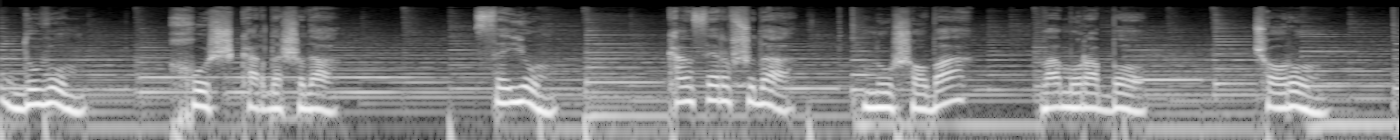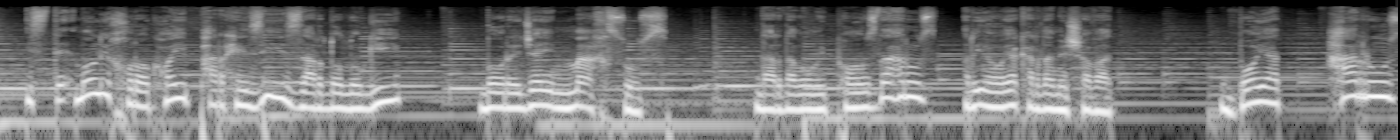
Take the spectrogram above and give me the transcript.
Дуввум хушк кардашуда. Сеюм консервшуда нӯшоба ва мураббо. Чорум истеъмоли хӯрокҳои парҳезии зардолугӣ бо реҷаи махсус. Дар давоми 15 рӯз риоя карда мешавад. Бояд ҳар рӯз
